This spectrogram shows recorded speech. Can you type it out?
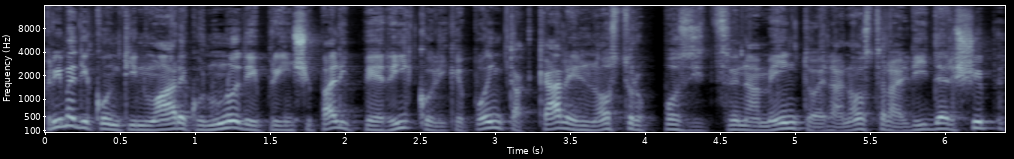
Prima di continuare con uno dei principali pericoli che può intaccare il nostro posizionamento e la nostra leadership,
